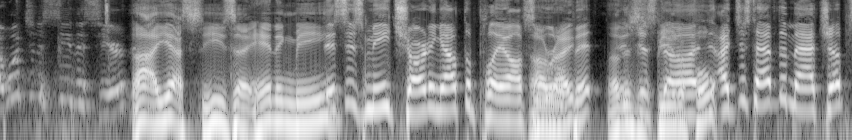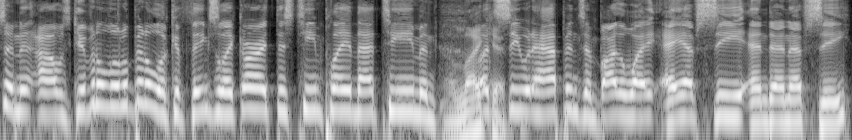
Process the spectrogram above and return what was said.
I want you to see this here. Ah, yes, he's uh, handing me. This is me charting out the playoffs a All little right. bit. Oh, this And is just, uh, beautiful. I just have the matchups, and I was giving a little bit of look at things like, all right, this team playing that team, and like let's it. see what happens. And by the way, AFC and NFC,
